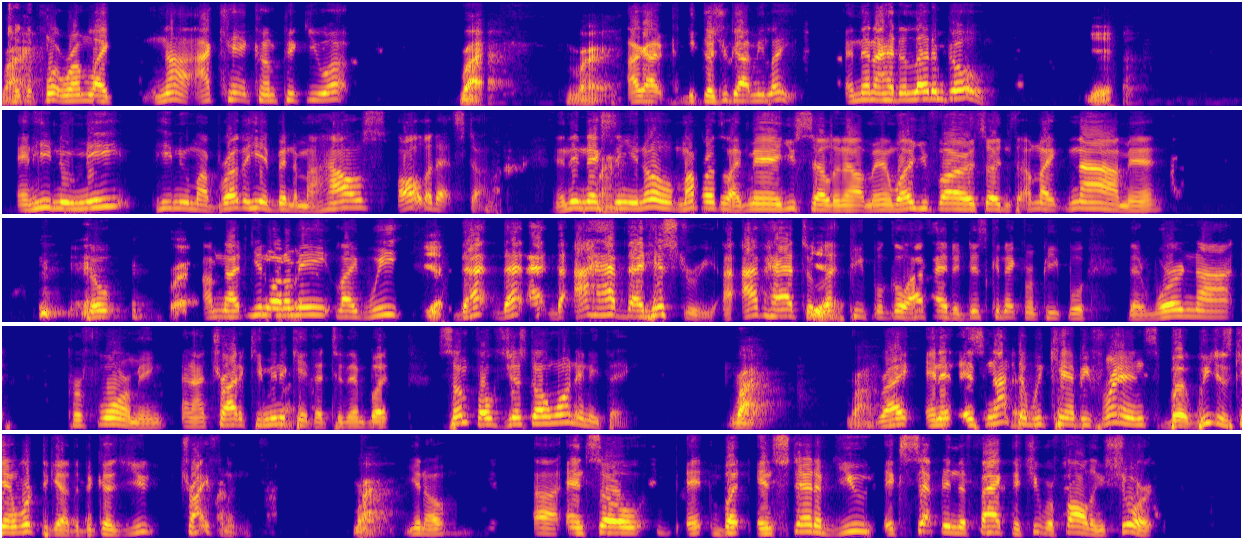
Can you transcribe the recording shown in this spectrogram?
to the point where I'm like, nah, I can't come pick you up. Right. Right. I got because you got me late. And then I had to let him go. Yeah. and he knew me. He knew my brother. He had been to my house, all of that stuff. And then next Right. thing you know, my brother's like, "Man, you selling out, man? Why you fired such?" and such?" I'm like, "Nah, man. Nope. Right. I'm not. You know what I mean? Like we, Yeah. that that I have that history. I, I've had to Yeah. let people go. I've had to disconnect from people that were not performing, and I try to communicate that to them. But some folks just don't want anything, Right. Right. right? And it, it's not that we can't be friends, but we just can't work together because you trifling. Right. you know uh, and so it, but instead of you accepting the fact that you were falling short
